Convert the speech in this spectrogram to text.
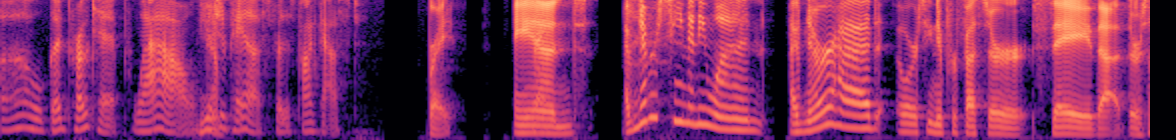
Oh, good pro tip. Wow. Yeah. They should pay us for this podcast. Right. And I've never seen anyone, I've never had or seen a professor say that there's,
